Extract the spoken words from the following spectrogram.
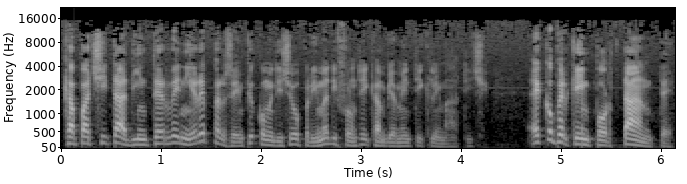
capacità di intervenire, per esempio, come dicevo prima, di fronte ai cambiamenti climatici. Ecco perché è importante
